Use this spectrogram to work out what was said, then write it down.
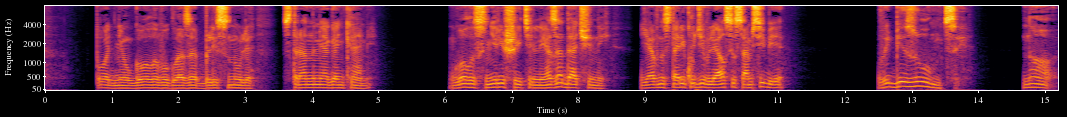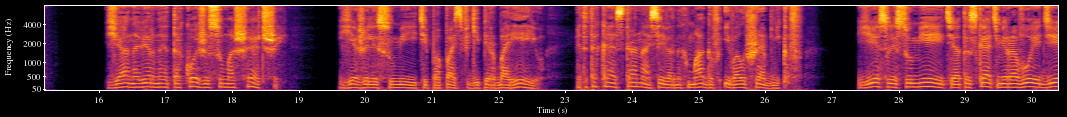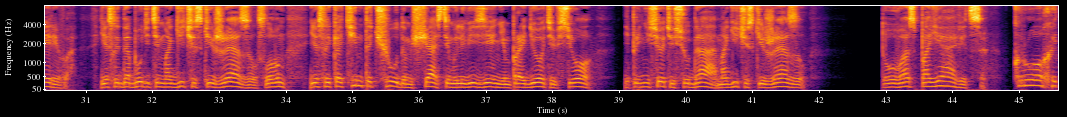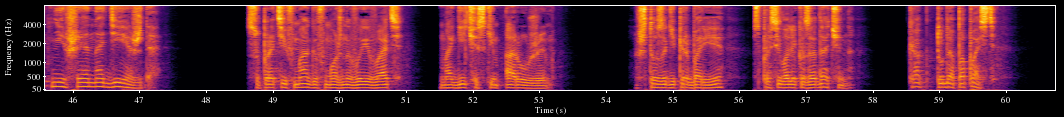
поднял голову, глаза блеснули странными огоньками. Голос нерешительный, озадаченный. Явно старик удивлялся сам себе. Вы безумцы. Но я, наверное, такой же сумасшедший. Ежели сумеете попасть в Гиперборею, это такая страна северных магов и волшебников. Если сумеете отыскать мировое дерево, если добудете магический жезл, словом, если каким-то чудом, счастьем или везением пройдете все и принесете сюда магический жезл, то у вас появится крохотнейшая надежда. Супротив магов можно воевать магическим оружием. Что за гиперборея? Спросил Олег озадаченно. Как туда попасть?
